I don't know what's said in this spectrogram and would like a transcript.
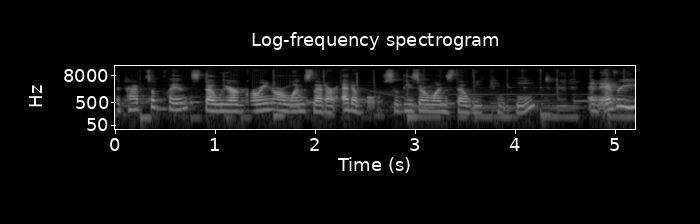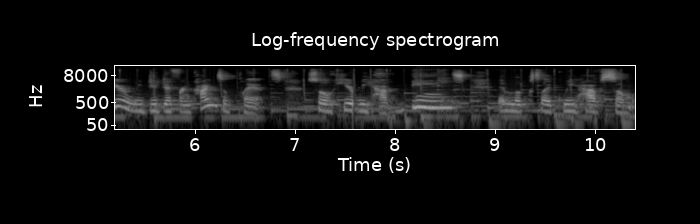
The types of plants that we are growing are ones that are edible. So these are ones that we can eat. And every year we do different kinds of plants. So here we have beans. It looks like we have some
